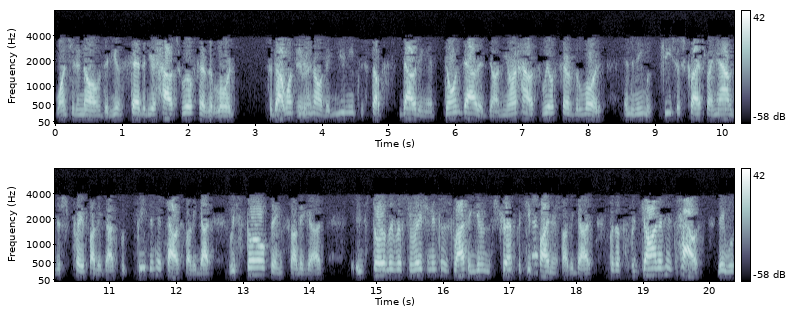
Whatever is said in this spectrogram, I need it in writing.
want you to know that you have said that your house will serve the Lord. So God wants you to know that you need to stop doubting it. Don't doubt it, John. Your house will serve the Lord. In the name of Jesus Christ right now, just pray, Father God, for peace in his house, Father God. Restore all things, Father God. Restore the restoration into his life and give him the strength to keep fighting, Father God. Because for John and his house, they will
